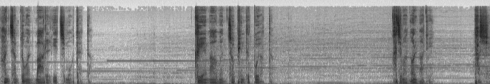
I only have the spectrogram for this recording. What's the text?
한참 동안 말을 잇지 못했다. 그의 마음은 접힌 듯 보였다. 하지만 얼마 뒤 다시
